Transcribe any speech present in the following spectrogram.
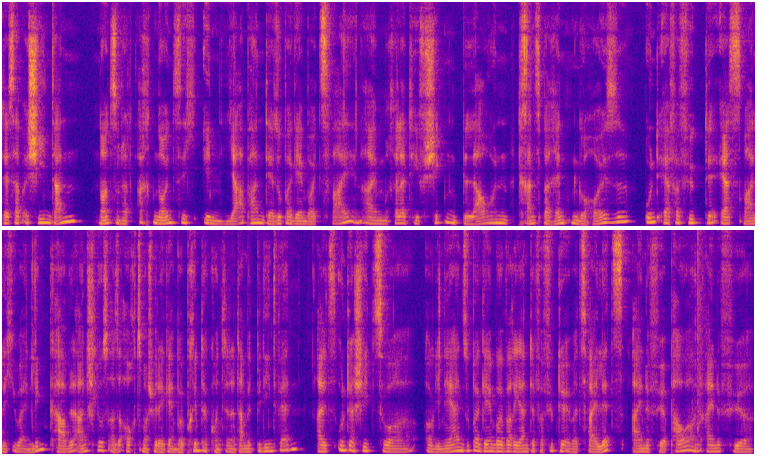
deshalb erschien dann 1998 in Japan der Super Game Boy 2 in einem relativ schicken, blauen, transparenten Gehäuse und er verfügte erstmalig über einen Link-Kabelanschluss, also auch zum Beispiel der Game Boy Printer konnte damit bedient werden. Als Unterschied zur originären Super Game Boy Variante verfügte er über zwei LEDs, eine für Power und eine für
